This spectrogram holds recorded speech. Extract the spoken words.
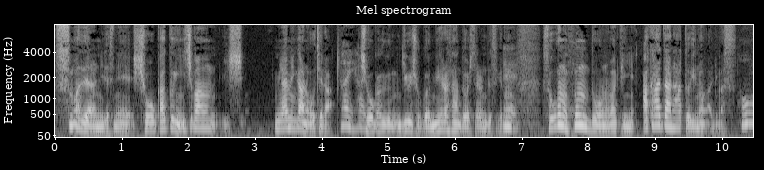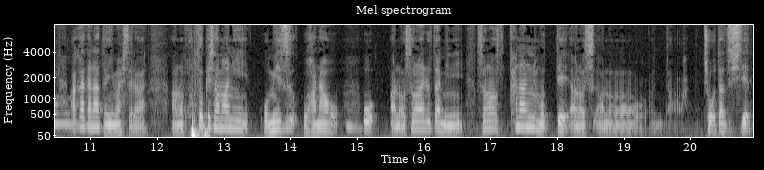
須磨寺にですね、昇格院、一番南側のお寺、はいはい、昇格住職は三浦さんとおっしゃるんですけど、ええ、そこの本堂の脇に赤棚というのがあります。赤棚と言いましたら、あの仏様にお水、お花をうん、をあの備えるために、その棚に持ってあのあの調達して、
